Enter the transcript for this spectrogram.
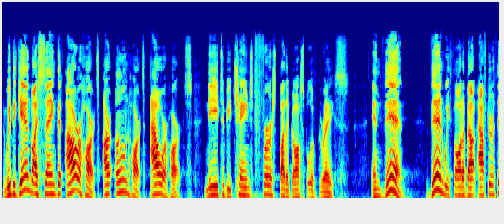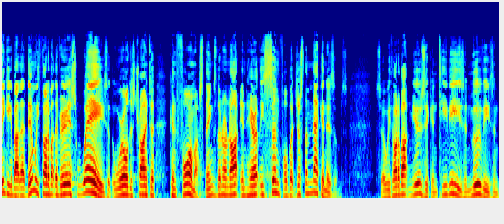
And we began by saying that our hearts, our own hearts, our hearts, need to be changed first by the gospel of grace. And then, then we thought about, after thinking about that, then we thought about the various ways that the world is trying to conform us. Things that are not inherently sinful, but just the mechanisms. So we thought about music and TVs and movies and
